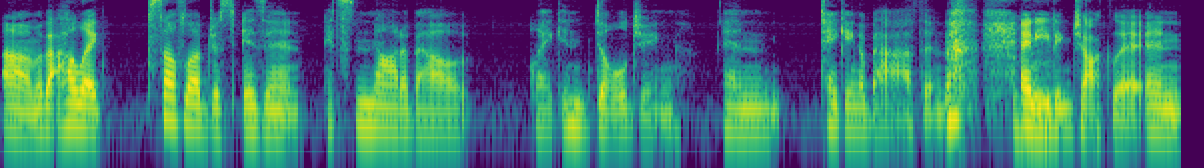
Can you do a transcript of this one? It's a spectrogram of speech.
um, about how like self love just isn't. It's not about like indulging and taking a bath and and Mhm. eating chocolate and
